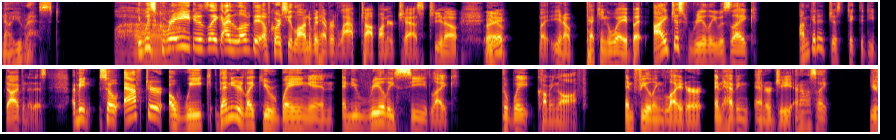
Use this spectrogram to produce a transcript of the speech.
now you rest. Wow. It was great. It was like I loved it. Of course, Yolanda would have her laptop on her chest. You know, you know, but you know, pecking away. But I just really was like, I'm gonna just take the deep dive into this. I mean, so after a week, then you're like you're weighing in, and you really see like the weight coming off, and feeling lighter and having energy. And I was like, your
